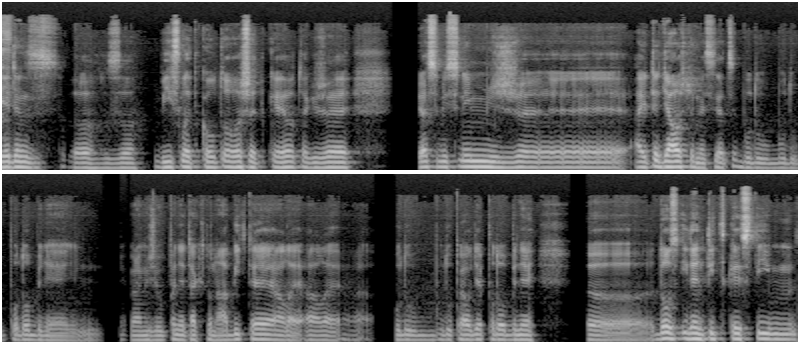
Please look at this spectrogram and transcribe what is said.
jeden z, z výsledkov toho všetkého, takže ja si myslím, že aj tie ďalšie mesiace budú, budú podobne, neviem, že úplne takto nabité, ale, ale budú, budú pravdepodobne uh, dosť identické s tým,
